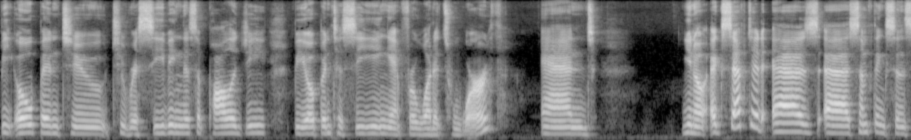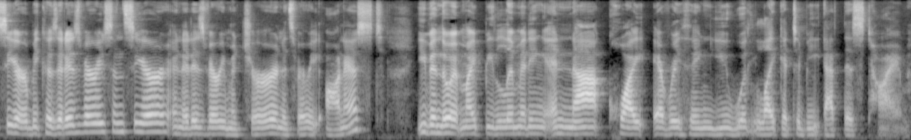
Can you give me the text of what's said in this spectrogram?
Be open to to receiving this apology, be open to seeing it for what it's worth and you know, accept it as uh, something sincere because it is very sincere and it is very mature and it's very honest, even though it might be limiting and not quite everything you would like it to be at this time.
